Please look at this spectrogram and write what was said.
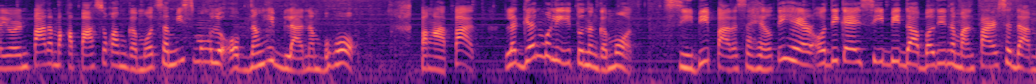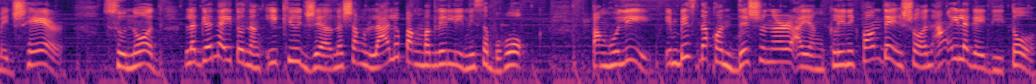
iron para makapasok ang gamot sa mismong loob ng hibla ng buhok. Pangapat, lagyan muli ito ng gamot. CB para sa healthy hair o di kaya CBW naman para sa damaged hair. Sunod, lagyan na ito ng EQ gel na siyang lalo pang maglilinis sa buhok. Panghuli, imbis na conditioner ay ang Clinic Foundation ang ilagay dito.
